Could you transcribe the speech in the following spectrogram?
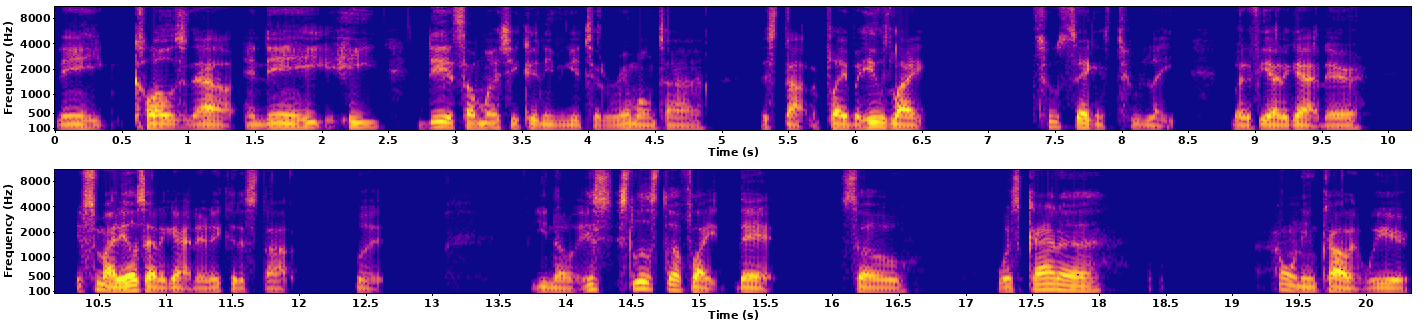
Then he closed out, and then he he did so much he couldn't even get to the rim on time to stop the play. But he was like two seconds too late. But if he had got there, if somebody else had got there, they could have stopped. But you know, it's it's little stuff like that. So what's kind of I won't even call it weird.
